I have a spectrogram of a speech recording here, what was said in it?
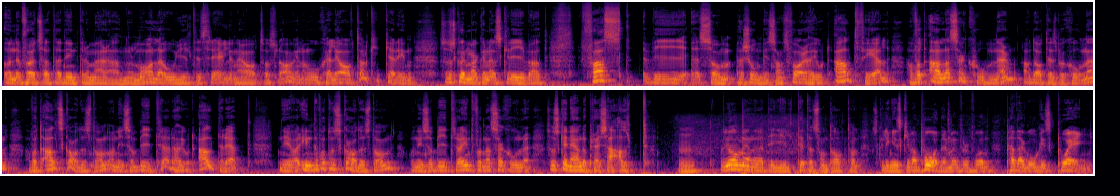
under förutsatt att inte de här normala ogiltighetsreglerna i avtalslagen om oskäliga avtal kickar in så skulle man kunna skriva att fast vi som personbilsansvariga har gjort allt fel, har fått alla sanktioner av Datainspektionen, har fått allt skadestånd och ni som biträde har gjort allt rätt. Ni har inte fått något skadestånd och ni som biträde har inte fått några sanktioner så ska ni ändå pröjsa allt. Mm. Och jag menar att det är giltigt ett sånt avtal. Skulle ingen skriva på det men för att få en pedagogisk poäng.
